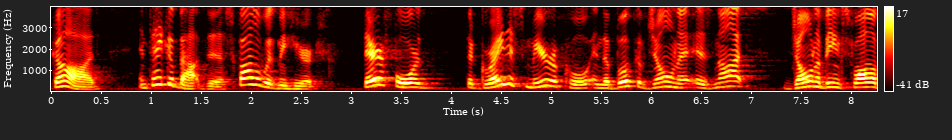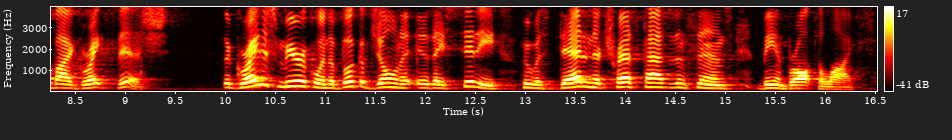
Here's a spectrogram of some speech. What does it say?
God. And think about this. Follow with me here. Therefore, the greatest miracle in the book of Jonah is not Jonah being swallowed by a great fish. The greatest miracle in the book of Jonah is a city who was dead in their trespasses and sins being brought to life.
